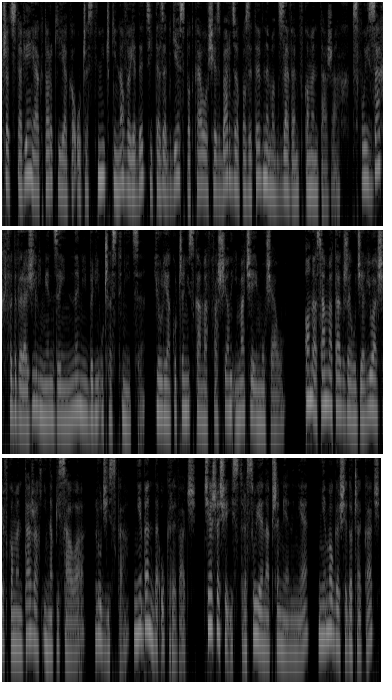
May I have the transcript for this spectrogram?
Przedstawienie aktorki jako uczestniczki nowej edycji TZG spotkało się z bardzo pozytywnym odzewem w komentarzach. Swój zachwyt wyrazili m.in. byli uczestnicy, Julia Kuczyńska ma Fashion i Maciej Musiał. Ona sama także udzieliła się w komentarzach i napisała, ludziska. Nie będę ukrywać, cieszę się i stresuję naprzemiennie, nie mogę się doczekać,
